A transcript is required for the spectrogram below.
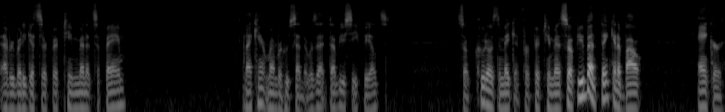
Everybody gets their 15 minutes of fame. And I can't remember who said that. Was that W.C. Fields? So kudos to make it for 15 minutes. So if you've been thinking about Anchor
